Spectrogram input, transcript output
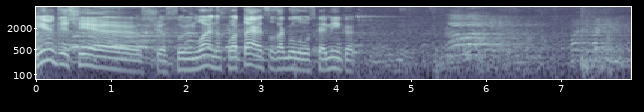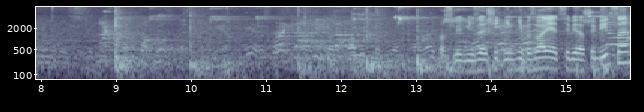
Моментище! Сейчас у инлайна хватается за голову скамейка. Последний защитник не позволяет себе ошибиться.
